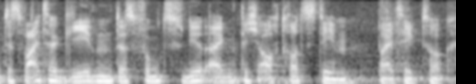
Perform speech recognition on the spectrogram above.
das Weitergeben, das funktioniert eigentlich auch trotzdem bei TikTok.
